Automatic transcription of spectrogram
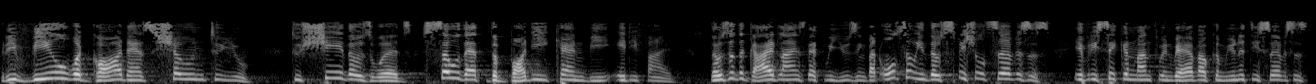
Reveal what God has shown to you. To share those words so that the body can be edified. Those are the guidelines that we're using, but also in those special services every second month when we have our community services.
